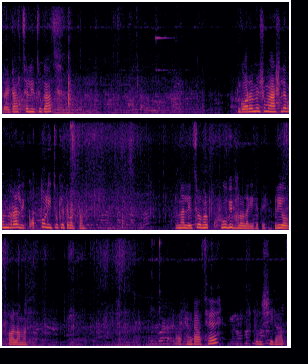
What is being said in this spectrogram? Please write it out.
তো এটা হচ্ছে লিচু গাছ। গরমের সময় আসলে বন্ধুরা কত লিচু খেতে পারতাম। কেননা লিচু আমার খুবই ভালো লাগে খেতে, প্রিয় ফল আমার। এখানটা আছে তুলসী গাছ।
